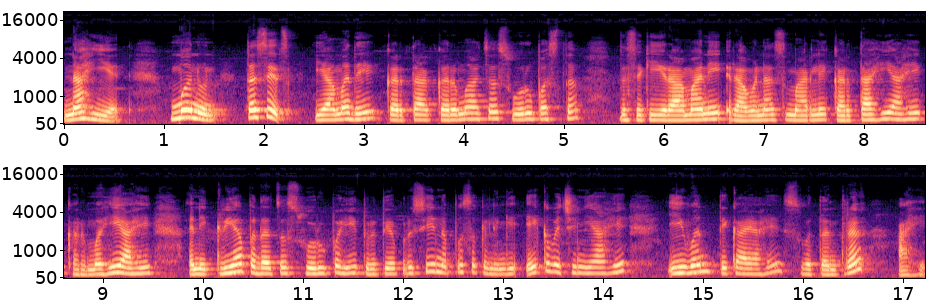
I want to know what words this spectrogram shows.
नाही आहेत म्हणून तसेच यामध्ये कर्ता कर्माचं स्वरूप असतं जसं की रामाने रावणास मारले कर्ताही आहे कर्मही आहे आणि क्रियापदाचं स्वरूपही तृतीय पुरुषी नपुसकलिंगी एकवचनी आहे. इवन ते काय आहे? स्वतंत्र आहे.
